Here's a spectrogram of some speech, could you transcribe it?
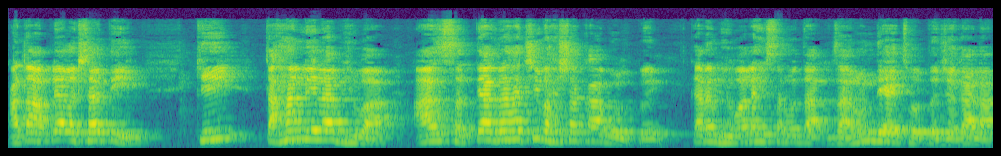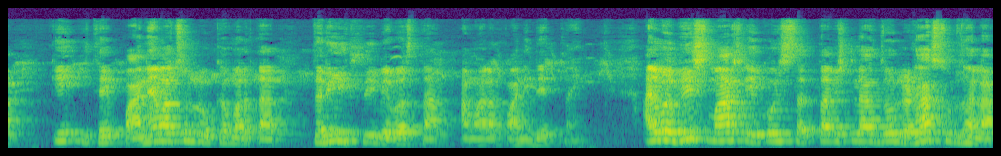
आता आपल्या लक्षात येईल की तहानलेला भिवा आज सत्याग्रहाची भाषा का बोलतोय? कारण भिवाला हे सर्व जाणून द्यायचं होतं जगाला की इथे पाण्या वाचून लोक मरतात तरी इथली व्यवस्था आम्हाला पाणी देत नाही. आणि मग वीस मार्च एकोणीसशे सत्तावीसला जो लढा सुरू झाला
